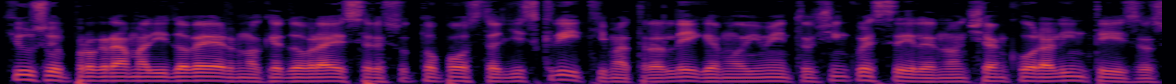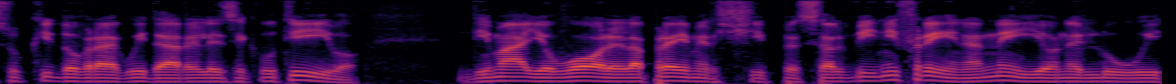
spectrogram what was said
Chiuso il programma di governo che dovrà essere sottoposto agli iscritti, ma tra Lega e Movimento 5 Stelle non c'è ancora l'intesa su chi dovrà guidare l'esecutivo. Di Maio vuole la Premiership, Salvini frena, né io né lui.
